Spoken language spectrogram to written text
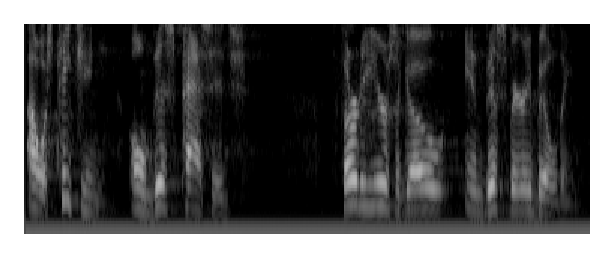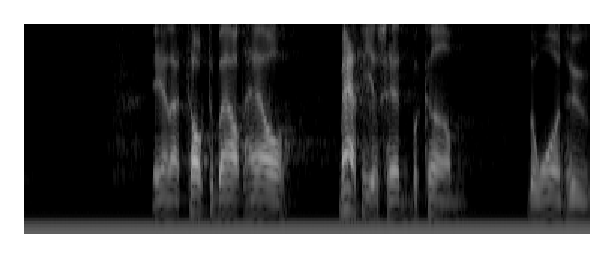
I was teaching on this passage 30 years ago in this very building. And I talked about how Matthias had become the one who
